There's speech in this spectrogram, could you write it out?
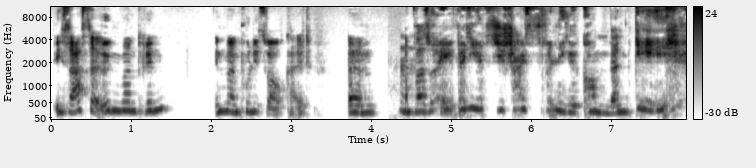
Ich saß da irgendwann drin, in meinem Pulli, es war auch kalt. Ähm, hm. Und war so, ey, wenn jetzt die scheiß Zwillinge kommen, dann gehe ich.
